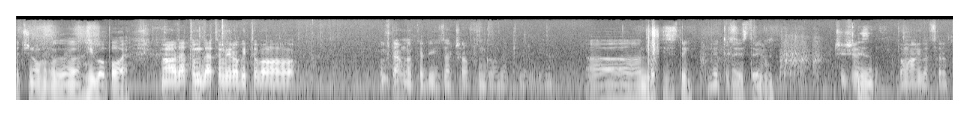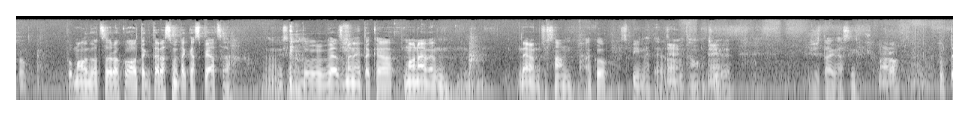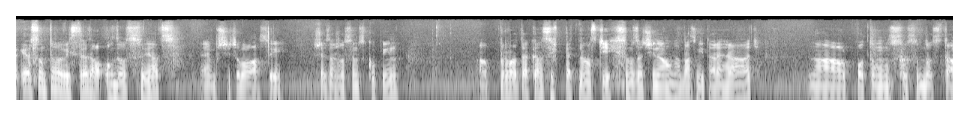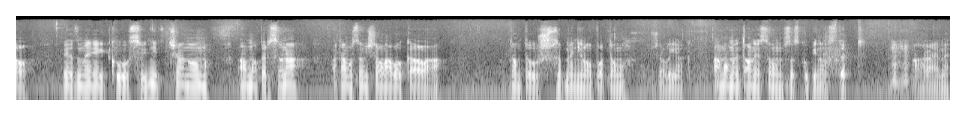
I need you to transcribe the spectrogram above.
väčšinou uh, hip-hopové. No ale datum, datum vyrobí to bolo už dávno, kedy začal fungovať datum vyrobí? Uh, 2003. 2003. 2003 no. Čiže pomaly 20 rokov. Pomaly 20 rokov, ale tak teraz sme taká spiaca. Myslím, že to už viac menej taká, no neviem, neviem to sám, ako spíme teraz mm. tam, čiže, čiže tak asi. Maro? No, tak ja som toho vystredal o dosť viac, neviem, či to bolo asi 6 až 8 skupín. A prvá taká asi v 15 som začínal na bas-gitare hrávať. No a potom som sa dostal viac menej ku Svidničanom Alma Persona a tam už som išiel na vokál a tam to už sa menilo potom všelijak. A momentálne som so skupinou Stept uh-huh. a hrajeme.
